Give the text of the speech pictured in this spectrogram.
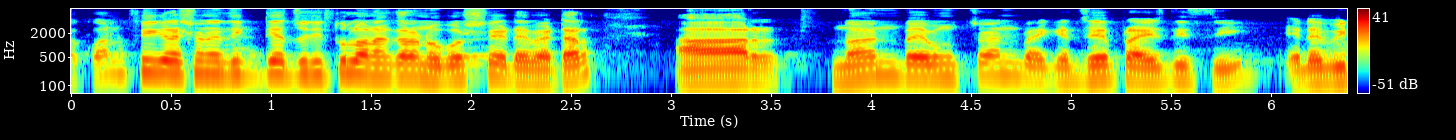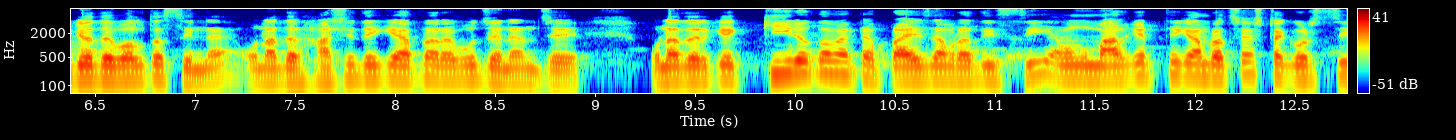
তো কনফিগারেশনের দিক দিয়ে যদি তুলনা করেন, অবশ্যই এটা বেটার আর নয়ন ভাই এবং চয়ন ভাইকে যে প্রাইস দিছি, এটা ভিডিওতে বলতেছি না, ওনাদের হাসি দেখে আপনারা বুঝে নেন যে ওনাদেরকে কি রকম একটা প্রাইস আমরা দিচ্ছি এবং মার্কেট থেকে আমরা চেষ্টা করছি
